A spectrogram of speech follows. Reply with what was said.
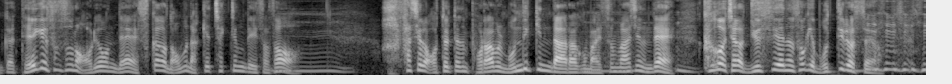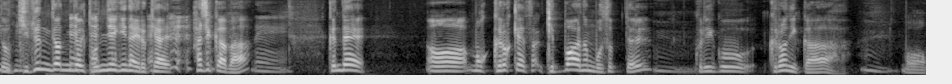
그러니까 되게 수술은 어려운데 수가가 너무 낮게 책정돼 있어서 음. 하, 사실 어떨 때는 보람을 못 느낀다라고 음. 말씀을 하시는데 음. 그거 제가 뉴스에는 소개 못 드렸어요. 또 기승전결 돈 얘기나 이렇게 하- 하실까봐. 네. 근데 어 뭐 그렇게 기뻐하는 모습들 음. 그리고 그러니까 음. 뭐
